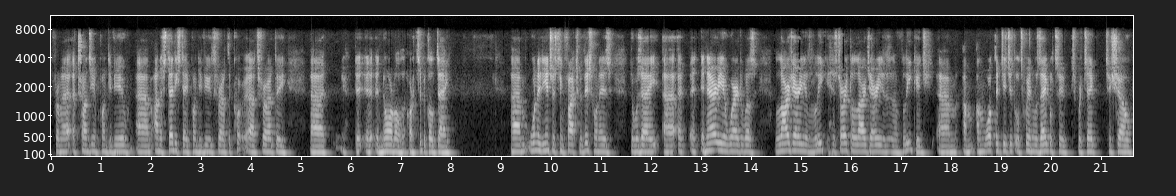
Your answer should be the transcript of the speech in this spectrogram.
from a, a transient point of view um, and a steady state point of view throughout the uh, throughout the, uh, the a normal or typical day. Um, one of the interesting facts with this one is there was a, uh, a an area where there was large areas of leak, historical large areas of leakage, um, and, and, what the digital twin was able to to protect to show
